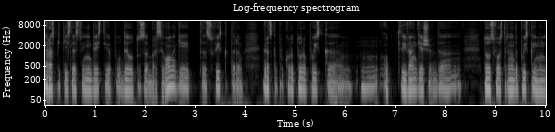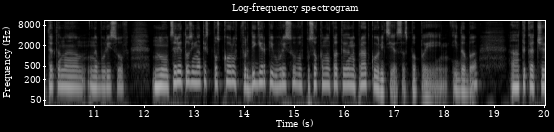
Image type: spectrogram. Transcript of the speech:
разпити и следствени действия по делото за Барселона Гейт. Софийската градска прокуратура поиска от Иван Гешев да, той от своя страна да поиска имунитета на, на Борисов. Но целият този натиск по-скоро твърди ГЕРБ и Борисов в посока на това те да направят коалиция с ПП и, и ДБ а, така че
